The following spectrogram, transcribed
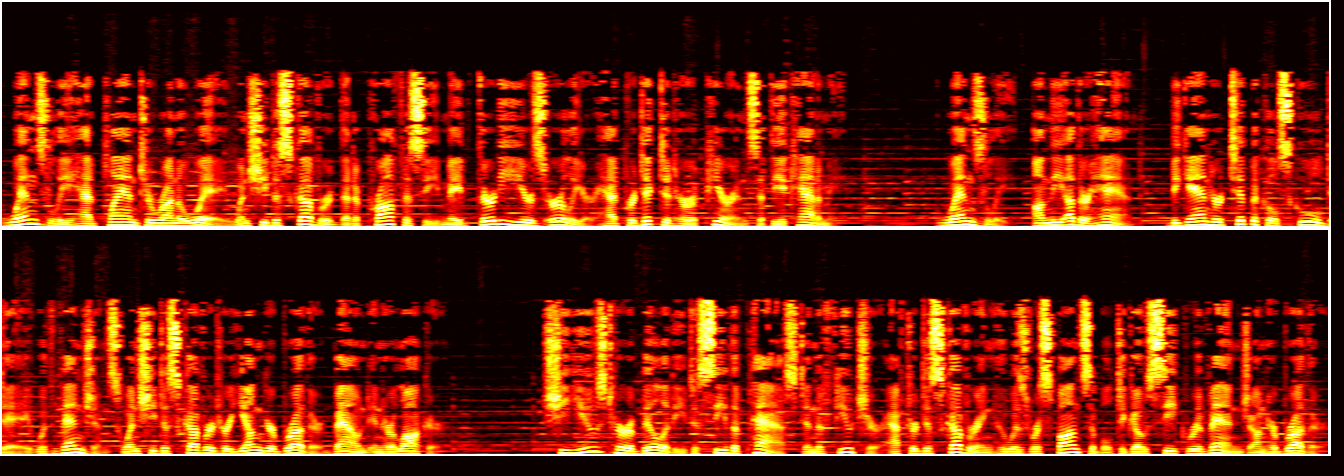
Wensley had planned to run away when she discovered that a prophecy made 30 years earlier had predicted her appearance at the academy. Wensley, on the other hand, began her typical school day with vengeance when she discovered her younger brother bound in her locker. She used her ability to see the past and the future after discovering who was responsible to go seek revenge on her brother.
